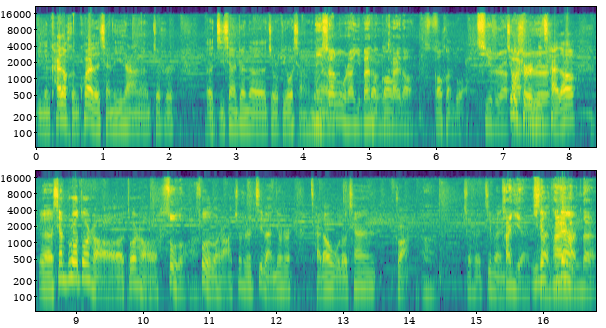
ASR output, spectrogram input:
已经开到很快的前提下呢，就是呃极限真的就是比我想象的那山路上一般要高。能开到高很多，七十，就是你踩到呃先不说多少呃多少速度啊，速度多少，就是基本就是踩到五六千转儿，嗯，就是基本它也一定一定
